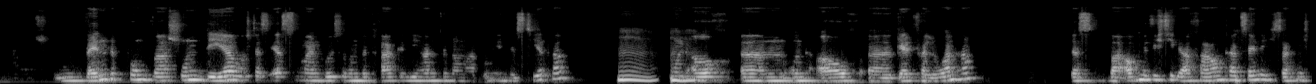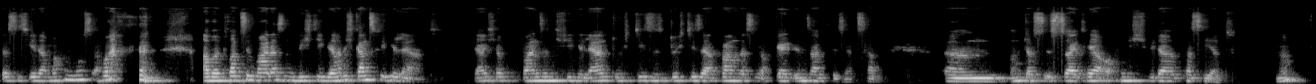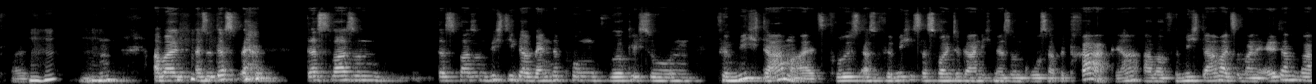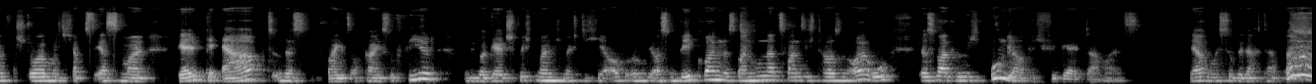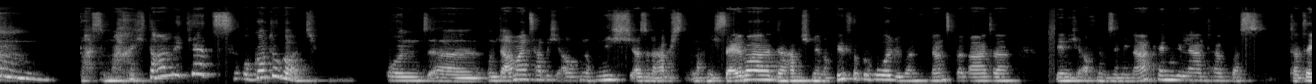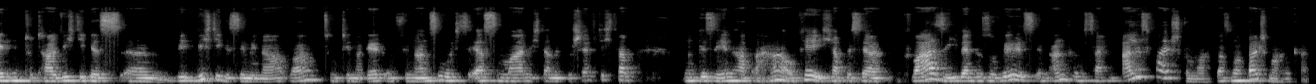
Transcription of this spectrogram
Wendepunkt war schon der, wo ich das erste Mal einen größeren Betrag in die Hand genommen habe und investiert habe mhm. und auch, ähm, und auch äh, Geld verloren habe. Das war auch eine wichtige Erfahrung tatsächlich. Ich sage nicht, dass es jeder machen muss, aber, aber trotzdem war das ein wichtiger, habe ich ganz viel gelernt. Ja, ich habe wahnsinnig viel gelernt durch diese, durch diese Erfahrung, dass ich auch Geld in Sand gesetzt habe. Ähm, und das ist seither auch nicht wieder passiert. Ne? Weil, mhm. Mhm. Aber also das, das war so ein, das war so ein wichtiger Wendepunkt, wirklich so ein, für mich damals größt, also für mich ist das heute gar nicht mehr so ein großer Betrag, ja, aber für mich damals, meine Eltern waren verstorben und ich habe das erste Mal Geld geerbt und das war jetzt auch gar nicht so viel und über Geld spricht man, ich möchte hier auch irgendwie aus dem Weg räumen, das waren 120.000 Euro, das war für mich unglaublich viel Geld damals, ja, wo ich so gedacht habe, was mache ich damit jetzt? Oh Gott, oh Gott, und, äh, und damals habe ich auch noch nicht, also da habe ich noch nicht selber, da habe ich mir noch Hilfe geholt über einen Finanzberater, den ich auf einem Seminar kennengelernt habe, was tatsächlich ein total wichtiges, äh, wichtiges Seminar war zum Thema Geld und Finanzen, wo ich das erste Mal mich damit beschäftigt habe und gesehen habe, aha, okay, ich habe bisher quasi, wenn du so willst, in Anführungszeichen alles falsch gemacht, was man falsch machen kann.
